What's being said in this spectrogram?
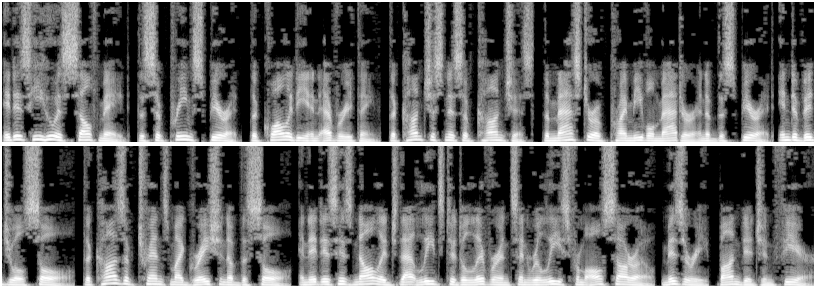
It is he who is self-made, the supreme spirit, the quality in everything, the consciousness of conscious, the master of primeval matter and of the spirit individual soul, the cause of transmigration of the soul, and it is his knowledge that leads to deliverance and release from all sorrow, misery, bondage and fear.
